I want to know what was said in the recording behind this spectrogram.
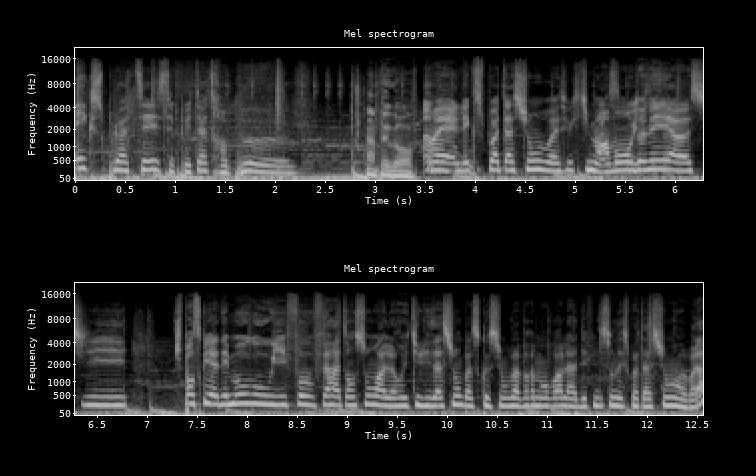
exploitée, c'est peut-être un peu. Un peu gros. Ouais, l'exploitation, ouais, effectivement. À un Ouais, moment oui, donné, euh, si. Je pense qu'il y a des mots où il faut faire attention à leur utilisation parce que si on va vraiment voir la définition d'exploitation, euh, voilà,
